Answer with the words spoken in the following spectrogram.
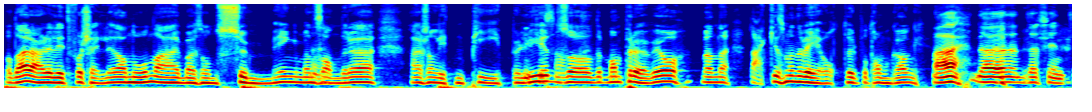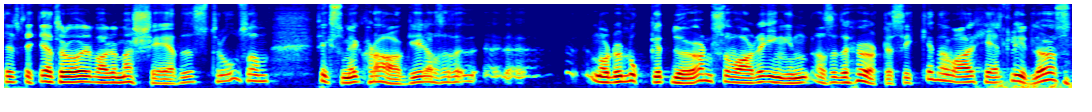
og der er det litt forskjellig. Da. Noen er bare sånn summing, mens Ja. andre er sånn liten pipelyd. Så det, man prøver jo, men det er ikke som en V8-er på tomgang. Nei, det er definitivt ikke. Jeg tror var det Mercedes, tro, som fikk så mye klager. Altså, når du lukket døren, så var det ingen Altså, det hørtes ikke. Det var helt lydløst.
